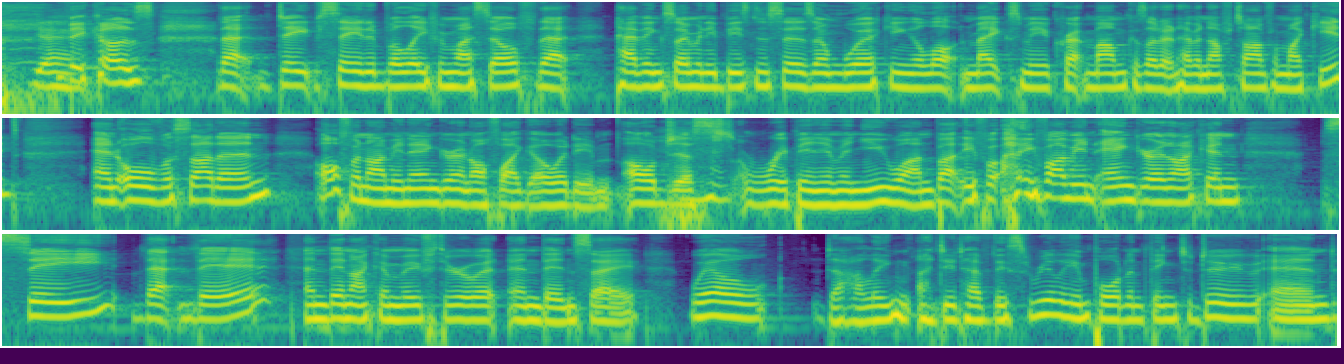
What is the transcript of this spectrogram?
Yeah. because that deep seated belief in myself that having so many businesses and working a lot makes me a crap mum because I don't have enough time for my kids. And all of a sudden, often I'm in anger and off I go at him. I'll just rip in him a new one. But if, if I'm in anger and I can see that there and then I can move through it and then say, well, darling, I did have this really important thing to do and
